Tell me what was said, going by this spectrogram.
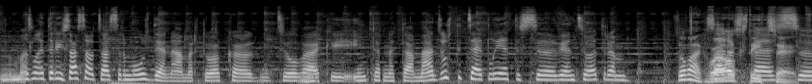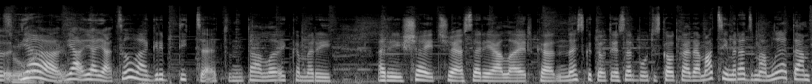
nu, mazliet arī sasaucās ar mūsdienām, ar to, ka cilvēki internetā mēdz uzticēt lietas eh, viens otram, Cilvēki vēlas ticēt. uh, cilvēkiem. Jā, jā, jā, jā, cilvēki grib ticēt. Un tā laikam arī, arī šeit, šajā seriālā, ir, ka neskatoties varbūt uz kaut kādām acīm redzamām lietām,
